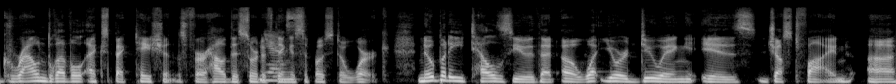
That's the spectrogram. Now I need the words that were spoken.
ground level expectations for how this sort of thing is supposed to work. Nobody tells you that, oh, what you're doing is just fine. Uh,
